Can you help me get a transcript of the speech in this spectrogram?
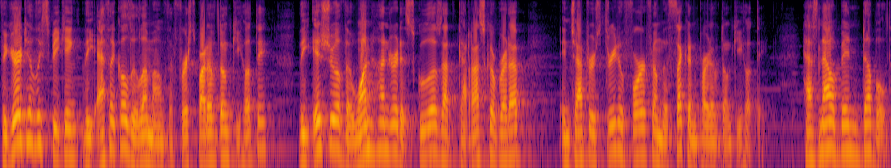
Figuratively speaking, the ethical dilemma of the first part of Don Quixote, the issue of the 100 escudos that Carrasco brought up in chapters 3 to 4 from the second part of Don Quixote, has now been doubled.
